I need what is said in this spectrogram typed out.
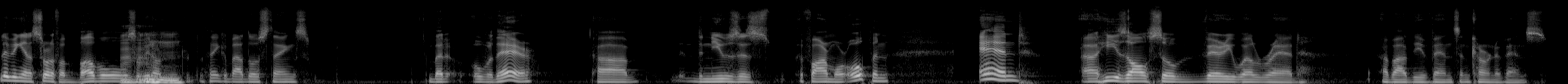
living in a sort of a bubble so we don't think about those things but over there uh, the news is far more open and uh, he's also very well read about the events and current events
